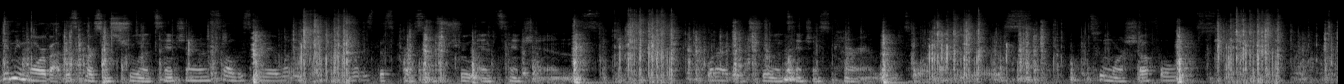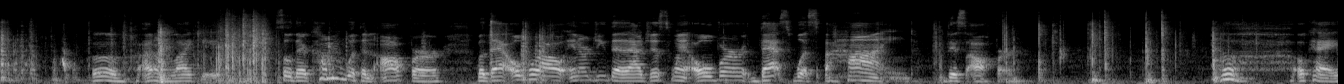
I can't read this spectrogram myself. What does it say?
give me more about this person's true intentions. Holy Spirit, what is what is this person's true intentions? What are their true intentions currently towards? Two more shuffles. Oh, I don't like it. So they're coming with an offer, but that overall energy that I just went over, that's what's behind this offer. okay,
